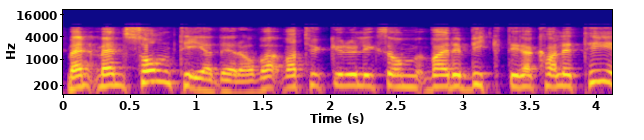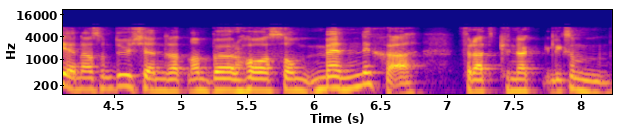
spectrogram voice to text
Men, men som TD då, vad, vad, tycker du liksom, vad är de viktiga kvaliteterna som du känner att man bör ha som människa för att kunna liksom,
